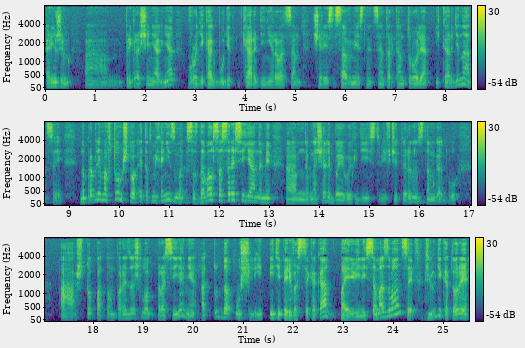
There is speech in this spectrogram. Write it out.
режим прекращение огня вроде как будет координироваться через совместный центр контроля и координации. Но проблема в том, что этот механизм создавался с россиянами в начале боевых действий в 2014 году. А что потом произошло? Россияне оттуда ушли, и теперь в СЦКК появились самозванцы, люди, которые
